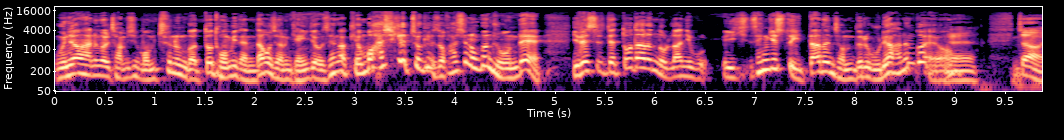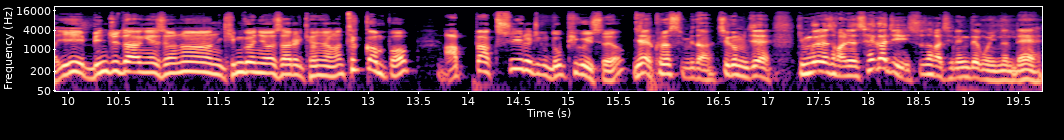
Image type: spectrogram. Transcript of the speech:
운영하는 걸 잠시 멈추는 것도 도움이 된다고 저는 개인적으로 생각해요. 뭐 하시겠죠. 계속 하시는 건 좋은데 이랬을 때 또 다른 논란이 생길 수도 있다는 점들을 우려하는 거예요. 네. 자, 이 민주당에서는 김건희 여사를 겨냥한 특검법 압박 수위를 지금 높이고 있어요. 예, 그렇습니다. 지금 이제 김건희 여사 관련해서 세 가지 수사가 진행되고 있는데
